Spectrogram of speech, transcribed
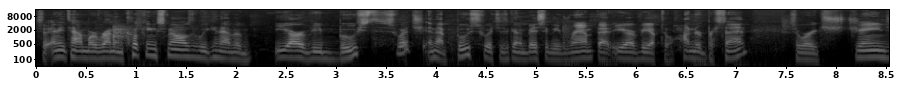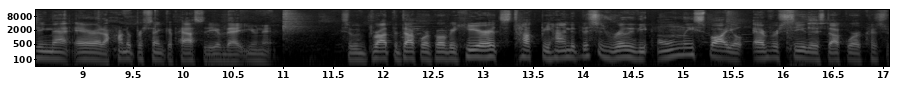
So anytime we're running cooking smells, we can have a ERV boost switch, and that boost switch is gonna basically ramp that ERV up to 100%. So we're exchanging that air at 100% capacity of that unit. So we brought the ductwork over here. It's tucked behind it. This is really the only spot you'll ever see this ductwork because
